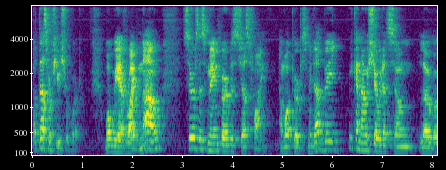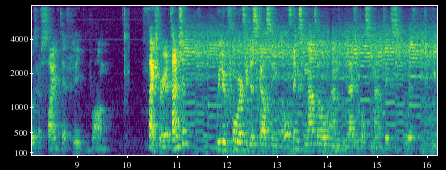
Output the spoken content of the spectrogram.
but that's for future work. What we have right now serves its main purpose just fine. And what purpose may that be? We can now show that some logos are scientifically wrong. Thanks for your attention. We look forward to discussing all things metal and legible semantics with you.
